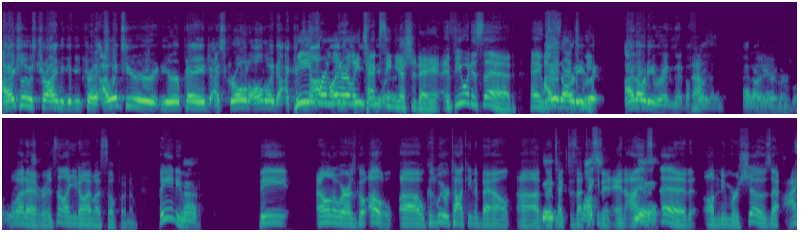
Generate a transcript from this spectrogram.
I actually was trying to give you credit. I went to your your page. I scrolled all the way down. I could we were literally texting anywhere. yesterday. If you would have said, "Hey, I had already tweet?" writ- I had already written it before Ah, then. I had already written whatever, it before. whatever. It's not like you don't have my cell phone number. But anyway, Nah. the I don't know where I was going. Oh, uh, because we were talking about uh the, The Texans not taking it, and I have said on numerous shows that I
